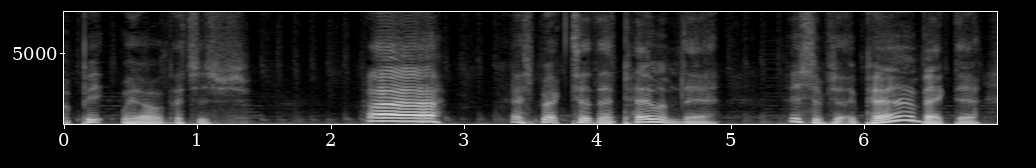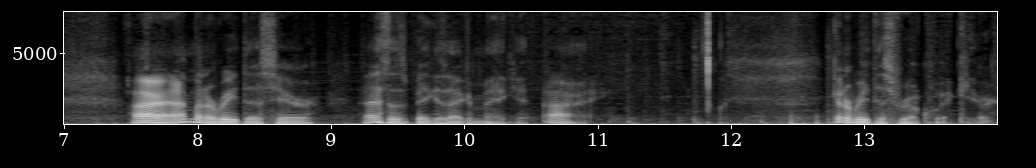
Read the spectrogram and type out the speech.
a bit well. That's ah. That's back to the poem there. There's a poem back there. All right, I'm going to read this here. That's as big as I can make it. All right. Going to read this real quick here.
